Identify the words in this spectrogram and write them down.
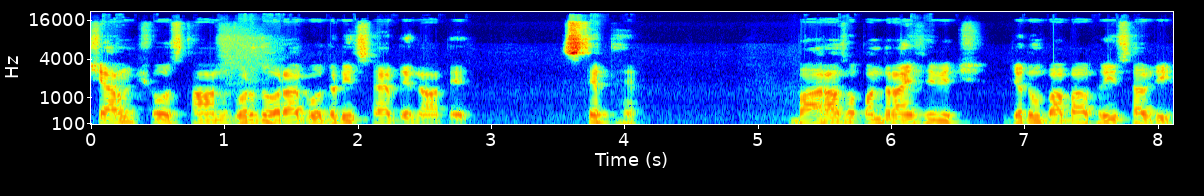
ਚਰਨ ਛੋਹ ਸਥਾਨ ਗੁਰਦੁਆਰਾ ਗੋਦੜੀ ਸਾਹਿਬ ਦੇ ਨਾਂ ਤੇ ਸਥਿਤ ਹੈ। 1215 ਈਸਵੀ ਵਿੱਚ ਜਦੋਂ ਬਾਬਾ ਫਰੀਦ ਸਾਹਿਬ ਜੀ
